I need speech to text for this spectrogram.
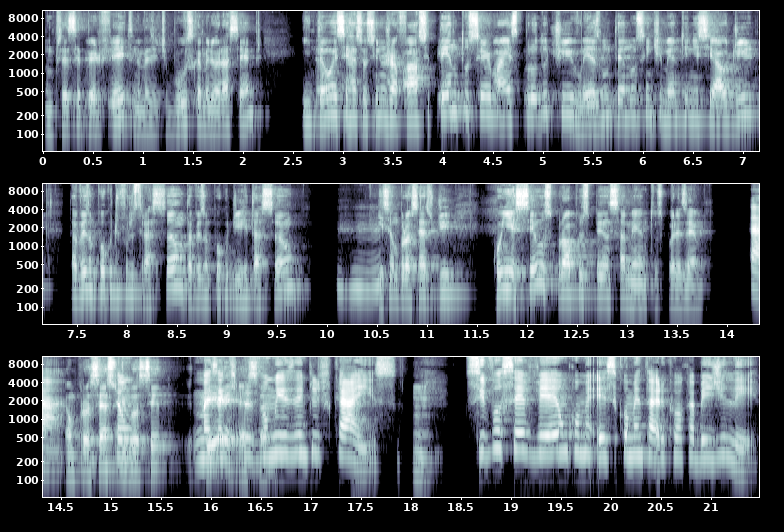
Não precisa ser perfeito, né? Mas a gente busca melhorar sempre. Então esse raciocínio eu já faço e tento ser mais produtivo, mesmo tendo um sentimento inicial de talvez um pouco de frustração, talvez um pouco de irritação. Uhum. Isso é um processo de conhecer os próprios pensamentos, por exemplo. Tá. É um processo de Então, você Mas é que, essa... vamos exemplificar isso. Hum, Se você vê um esse comentário que eu acabei de ler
